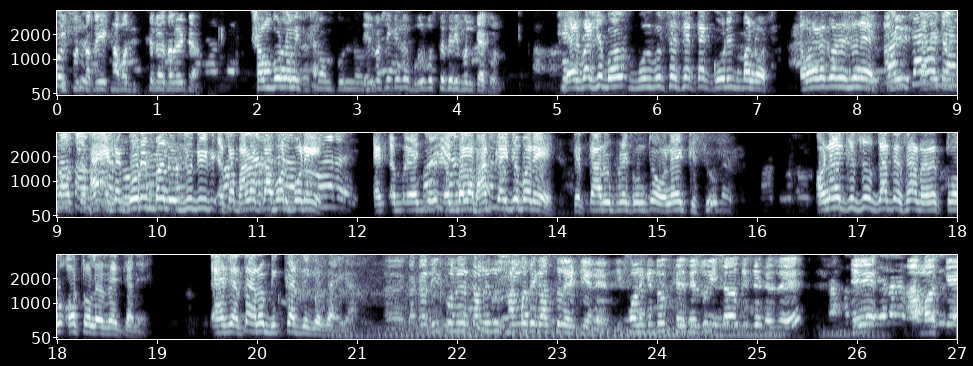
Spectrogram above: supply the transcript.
রিপন তাদেরকে খাবার দিচ্ছে না তাহলে এটা? সম্পূর্ণ মিথ্যা। সম্পূর্ণ দেশবাসী কিন্তু ভুল বুঝতেছে রিপনকে এখন দেশবাসী ভুল বুঝতেছে একটা গরিব মানুষ। আমার একটা কথা শুনেন। একটা হ্যাঁ একটা গরিব মানুষ যদি একটা ভালো কাপড় পরে এক একবেলা ভাত খাইতে পারে তার উপরে কিন্তু অনেক কিছু অনেক কিছু যাতে ছাড়া তল অতলে যাইতারে যাতে আরও ভিক্ষার দিকে জায়গা কাকা রিপনের কাছে কিন্তু সাংবাদিক আসছিল এটিএন এর। রিপনে কিন্তু ফেসবুক ইশারা দিছে যে যে আমাকে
